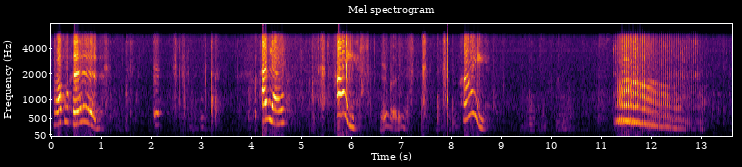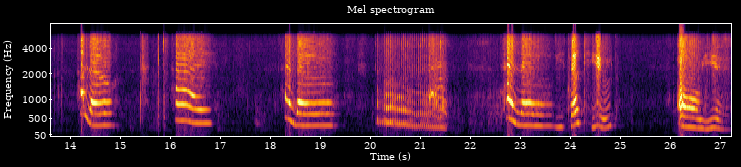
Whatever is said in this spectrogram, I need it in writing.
Bobblehead. Hello. Hi. Hey, buddy. Hi. Hello. Hi. Hello. Hello. You're so cute. Oh, yeah.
